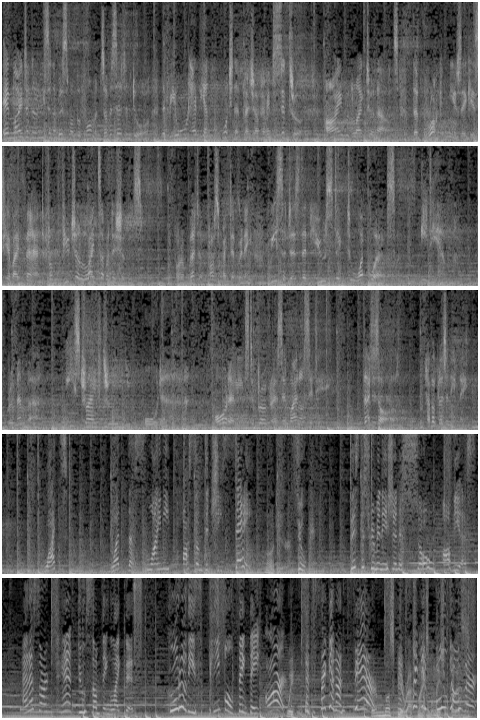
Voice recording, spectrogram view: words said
In light of the recent abysmal performance of a certain duo that we all had the unfortunate pleasure of having to sit through, I would like to announce that rock music is hereby banned from future Lights Up editions. For a better prospect at winning, we suggest that you stick to what works EDM. Remember, we strive through order. Order leads to progress in Vinyl City. That is all. Have a pleasant evening. What? What the slimy possum did she say? Oh dear. Zuke, this discrimination is so obvious. NSR can't do something like this. Who do these people think they are? Wait. It's freaking unfair. There must be a rational explanation for this. bulldozer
